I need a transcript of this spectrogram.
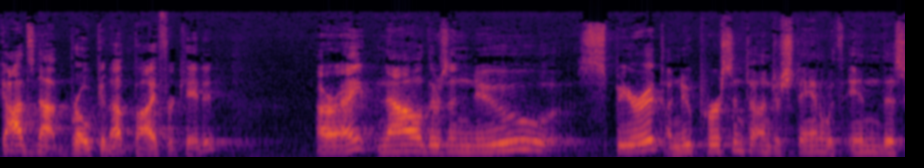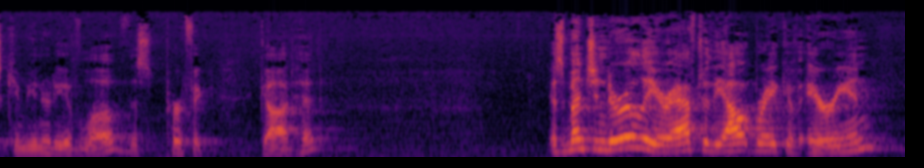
God's not broken up, bifurcated. All right, now there's a new spirit, a new person to understand within this community of love, this perfect Godhead. As mentioned earlier, after the outbreak of Arian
